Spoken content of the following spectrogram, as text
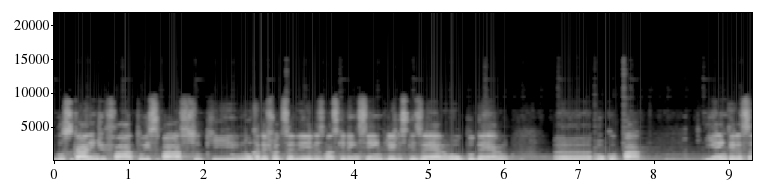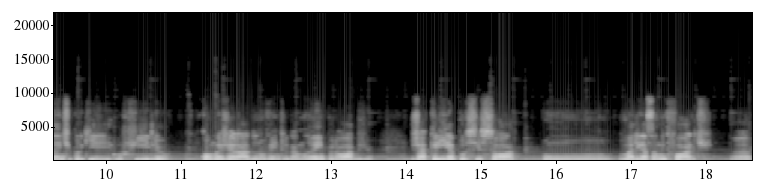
buscarem de fato o espaço que nunca deixou de ser deles, mas que nem sempre eles quiseram ou puderam uh, ocupar. E é interessante porque o filho, como é gerado no ventre da mãe, por óbvio, já cria por si só um, uma ligação muito forte. Né?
